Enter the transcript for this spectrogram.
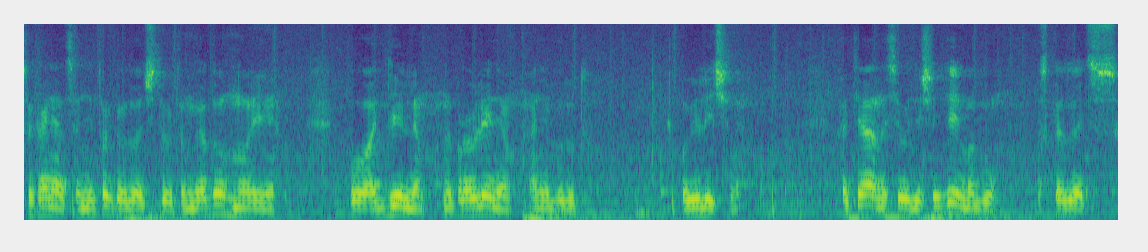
сохранятся не только в 2024 году, но и по отдельным направлениям они будут увеличены. Хотя на сегодняшний день могу сказать с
